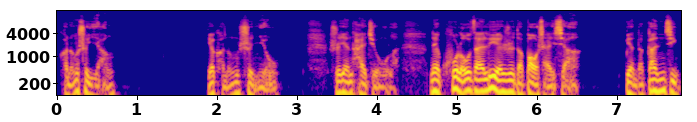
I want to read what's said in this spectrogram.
可能是羊，也可能是牛。时间太久了，那骷髅在烈日的暴晒下变得干净。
